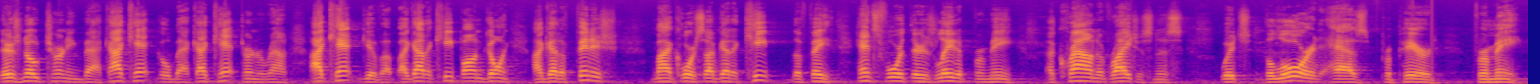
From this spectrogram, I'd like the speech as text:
There's no turning back. I can't go back. I can't turn around. I can't give up. I got to keep on going. I got to finish my course. I've got to keep the faith. Henceforth, there's laid up for me a crown of righteousness, which the Lord has prepared for me.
